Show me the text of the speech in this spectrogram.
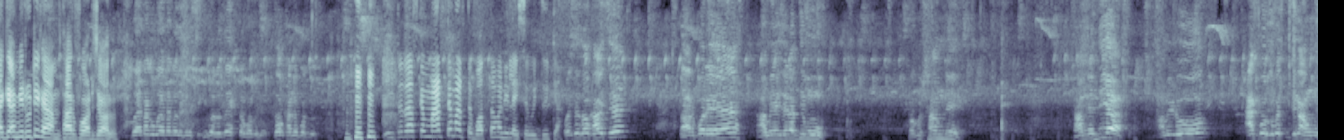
আগে আমি রুটি খাম তারপর জল। এইটা আজকে মারতে মারতে বত্তা বানি লাইছে ওই দুইটা। জল তারপরে আমি এই জায়গা দিমু। তখন সামনে। সামনে দিয়া আমি একটু আকবর গোবের থেকে আহমু।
